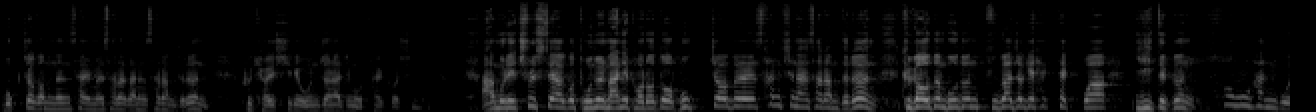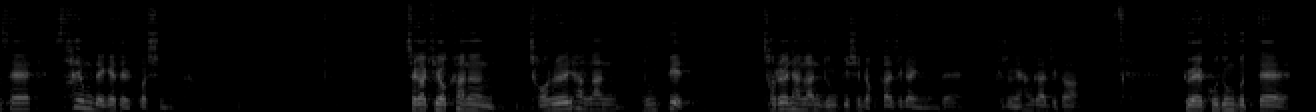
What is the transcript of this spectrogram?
목적 없는 삶을 살아가는 사람들은 그 결실이 온전하지 못할 것입니다. 아무리 출세하고 돈을 많이 벌어도 목적을 상신한 사람들은 그가 얻은 모든 부가적인 혜택과 이득은 허무한 곳에 사용되게 될 것입니다. 제가 기억하는 저를 향한 눈빛, 저를 향한 눈빛이 몇 가지가 있는데 그 중에 한 가지가 교회 고등부 때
